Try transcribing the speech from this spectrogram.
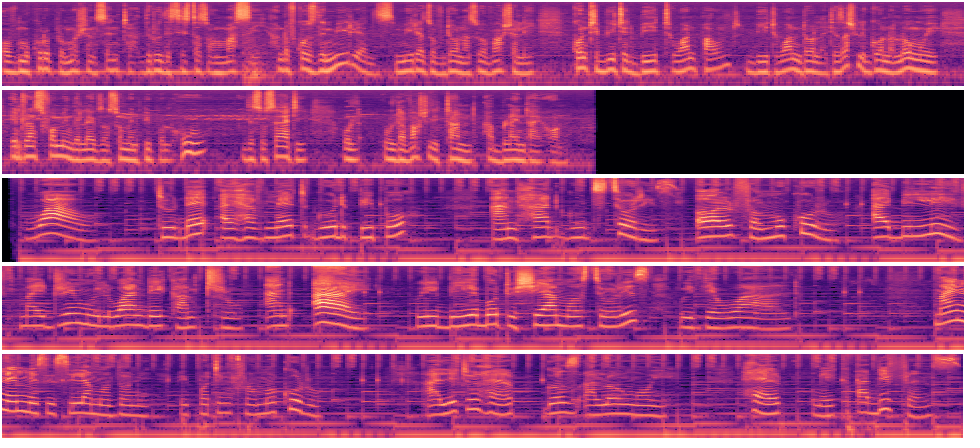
of Mukuru Promotion Center through the Sisters of Mercy, and of course the myriads, myriads of donors who have actually contributed, be it one pound, be it one dollar. It has actually gone a long way in transforming the lives of so many people who the society would, would have actually turned a blind eye on. Wow! Today I have met good people and heard good stories, all from Mukuru. I believe my dream will one day come true and I will be able to share more stories with the world. My name is Cecilia Modoni, reporting from Mukuru. A little help goes a long way. Help make a difference.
